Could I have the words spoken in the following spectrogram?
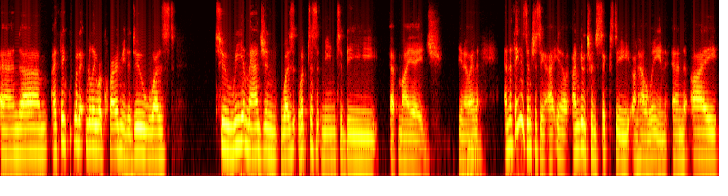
And um, I think what it really required me to do was to reimagine was what does it mean to be at my age, you know, mm. and and the thing that's interesting, I, you know, I'm going to turn 60 on Halloween, and I,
